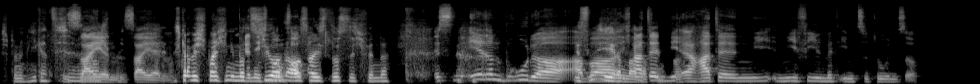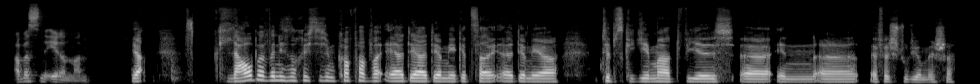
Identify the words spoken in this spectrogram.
ich bin mir nie ganz sicher. ausspricht. seien. Ich glaube, ich spreche ihn immer Kenn ich nur aus, weil ich es lustig finde. Ist ein Ehrenbruder, Ist ein aber ich Ehrenmann auf hatte, nie, hatte nie, nie viel mit ihm zu tun. so. Aber ist ein Ehrenmann. Ich glaube, wenn ich es noch richtig im Kopf habe, war er der, der mir gezeigt, äh, der mir Tipps gegeben hat, wie ich äh, in äh, FL Studio mische.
